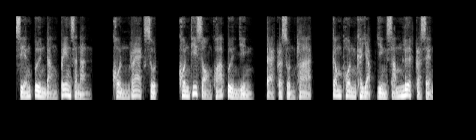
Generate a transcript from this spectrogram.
เสียงปืนดังเปรี้ยงสนัน่น คนแรกสุด คนที่สองคว้าปืนยิง แต่กระสุนพลาดกำพลขยับยิงซ้ำเลือดกระเซ็น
